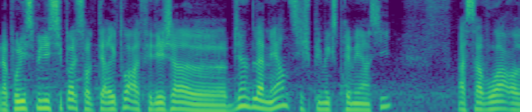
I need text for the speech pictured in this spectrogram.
La police municipale sur le territoire, elle fait déjà bien de la merde, si je puis m'exprimer ainsi. À savoir,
